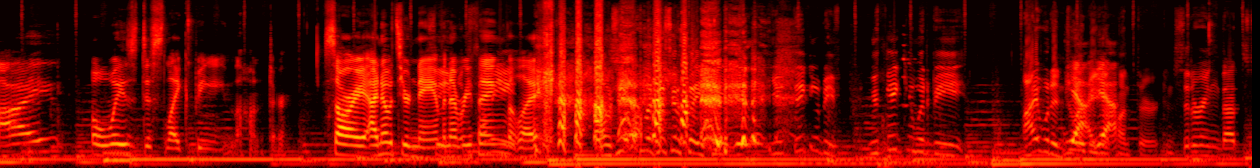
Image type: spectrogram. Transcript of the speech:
I always dislike being the hunter. Sorry, I know it's your name See, and everything, funny. but like. I was just, just gonna say, you, you, you think it would be, you think it would be, I would enjoy Yeah, being yeah. a hunter, considering that's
